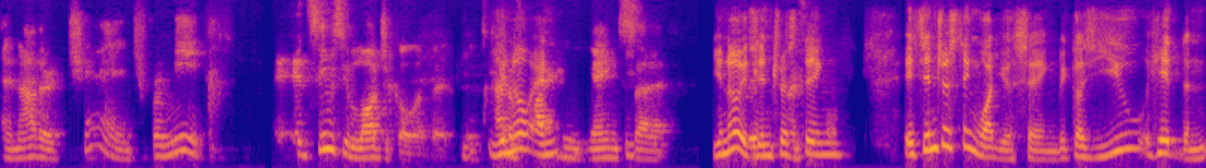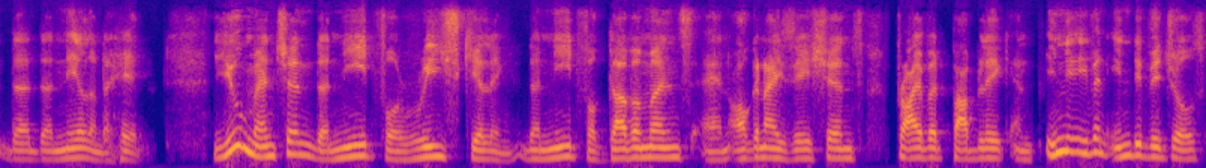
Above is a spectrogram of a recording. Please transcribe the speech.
another change for me it seems illogical a bit it's You know, and- against uh, You know, it's interesting. It's interesting what you're saying because you hit the, the, the nail on the head. You mentioned the need for reskilling, the need for governments and organizations, private, public, and in, even individuals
